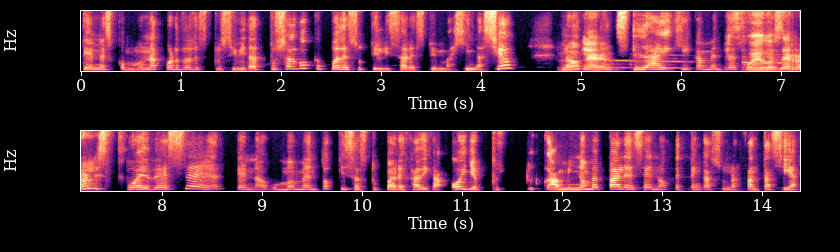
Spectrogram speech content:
tienes como un acuerdo de exclusividad, pues algo que puedes utilizar es tu imaginación, ¿no? claro. Lógicamente, Juegos de roles. puede ser que en algún momento quizás tu pareja diga, oye, pues a mí no me parece, ¿no? Que tengas una fantasía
